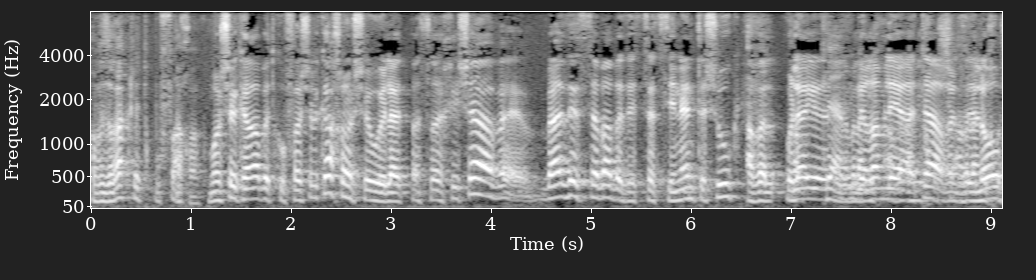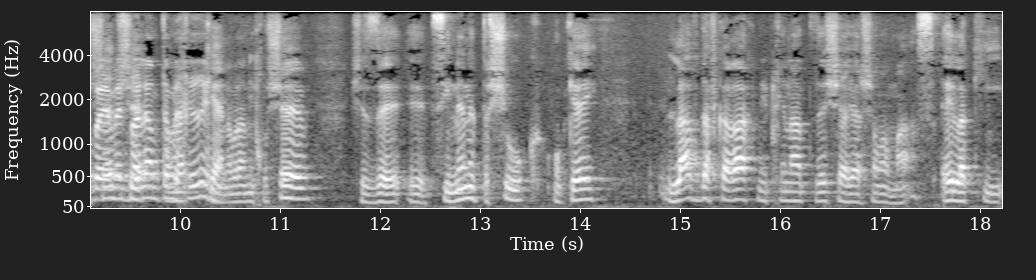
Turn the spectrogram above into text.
אבל זה רק לתקופה. נכון, כמו שקרה בתקופה של כחלון, שהוא העלה את מס הרכישה, ואז זה סבבה, זה קצת צינן את השוק, אבל, אולי כן, אבל גרם אני- אבל להאטה, חושב- אבל אבל זה לא באמת ש- בלם את אבל- המחירים. כן, אבל אני חושב שזה אה, צינן את השוק, אוקיי? לאו דווקא רק מבחינת זה שהיה שם מס, אלא כי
